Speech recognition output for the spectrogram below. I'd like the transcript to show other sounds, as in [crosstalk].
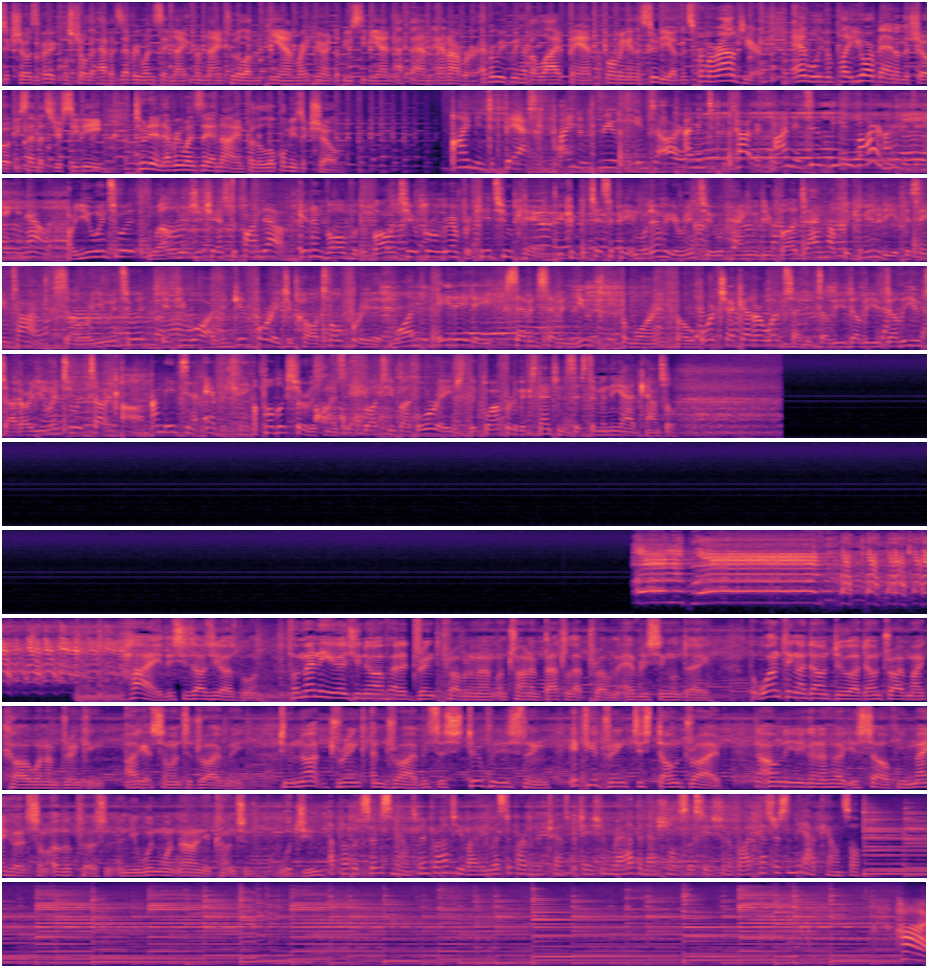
Music show is a very cool show that happens every Wednesday night from 9 to 11 p.m. right here on WCBN FM Ann Arbor. Every week we have a live band performing in the studio that's from around here, and we'll even play your band on the show if you send us your CD. Tune in every Wednesday at 9 for the local music show. I'm into basketball. I'm really into art. I'm into photography. I'm into the environment. Are you into it? Well, here's your chance to find out. Get involved with the volunteer program for kids who care. You can participate in whatever you're into, hang with your buds, and help the community at the same time. So, are you into it? If you are, then give 4-H a call toll free at 1-888-77-YOUTH for more info, or check out our website at www.areyouintoit.com. I'm into everything. A public service message brought to you by 4-H, the Cooperative Extension System, and the Ad Council. Hi, this is Ozzy Osbourne. For many years, you know I've had a drink problem and I'm, I'm, trying to battle that problem every single day. But one thing I don't do, I don't drive my car when I'm drinking. I get someone to drive me. Do not drink and drive. It's the stupidest thing. If you drink, just don't drive. Not only are you going to hurt yourself, you may hurt some other person, and you wouldn't want that on your conscience, would you? A public service announcement brought to you by the U.S. Department of Transportation, RAD, the National Association of Broadcasters, and the Ad Council.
